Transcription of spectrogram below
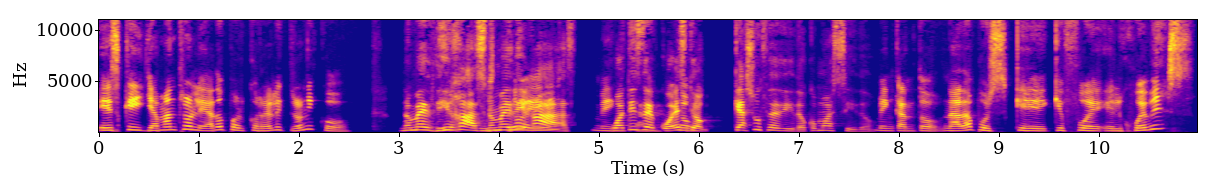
es que ya me han troleado por correo electrónico. No me digas, no me digas. What is the question? ¿Qué ha sucedido? ¿Cómo ha sido? Me encantó. Nada, pues que, fue el jueves.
